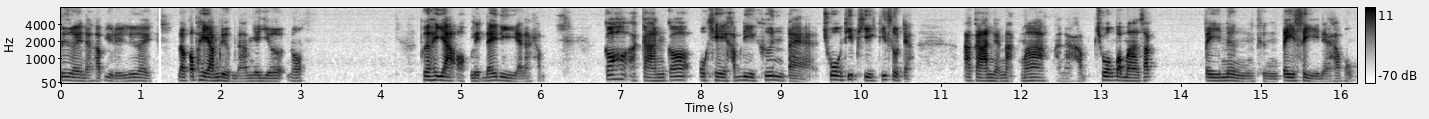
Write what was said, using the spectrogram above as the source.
เรื่อยๆนะครับ อยู่เรื่อยๆ แล้วก็พยายามดื่มน้ำเยอะๆเนาะเพื่อให้ยาออกฤทธิ์ได้ดีนะครับ ก็อาการก็โอเคครับดีขึ้น แต่ช่วงที่พีคที่สุดเนี่ย อาการเนี่ยหนักมากนะครับ ช่วงประมาณสักตีหนึ่งถึงตีสี่เนี่ยครับผม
